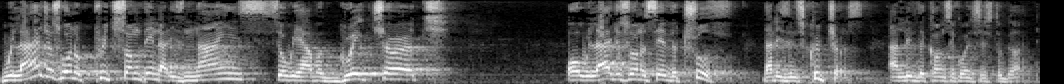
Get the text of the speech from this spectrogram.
Will I just want to preach something that is nice so we have a great church or will I just want to say the truth that is in scriptures and leave the consequences to God?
